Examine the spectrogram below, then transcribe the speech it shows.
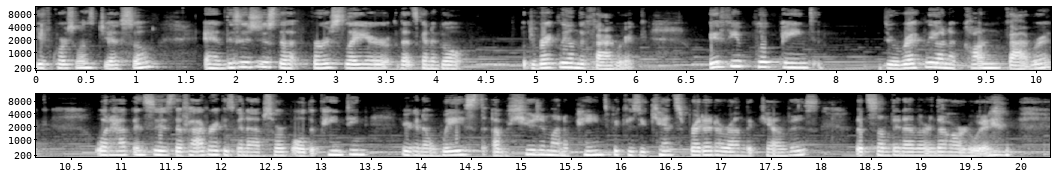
you of course want gesso and this is just the first layer that's gonna go directly on the fabric if you put paint directly on a cotton fabric what happens is the fabric is going to absorb all the painting you're going to waste a huge amount of paint because you can't spread it around the canvas that's something i learned the hard way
